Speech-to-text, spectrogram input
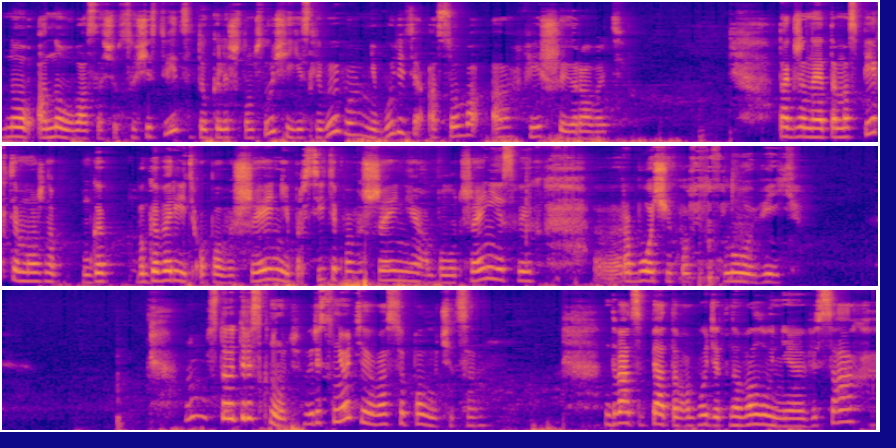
Но оно у вас осуществится только лишь в том случае, если вы его не будете особо афишировать. Также на этом аспекте можно говорить о повышении, просить о повышении, об улучшении своих э, рабочих условий. Ну, стоит рискнуть. Рискнете, у вас все получится. 25 будет новолуние в весах.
